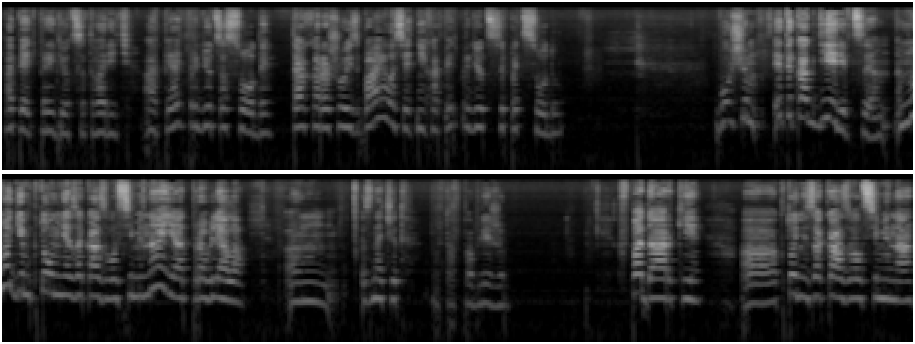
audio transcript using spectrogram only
Опять придется творить. Опять придется соды. Так хорошо избавилась от них, опять придется сыпать соду. В общем, это как деревце. Многим, кто у меня заказывал семена, я отправляла, эм, значит, вот так поближе, в подарки. А, кто не заказывал семена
